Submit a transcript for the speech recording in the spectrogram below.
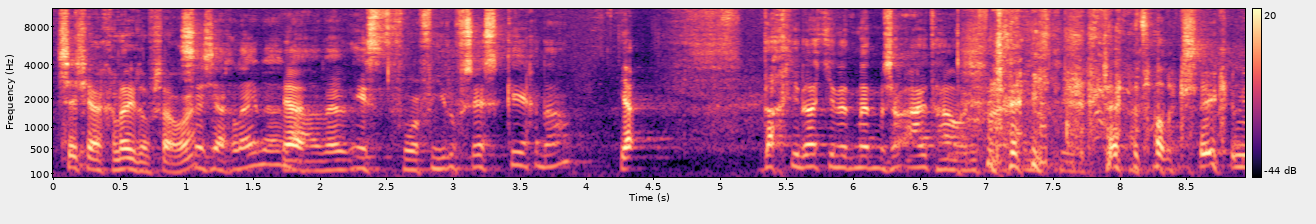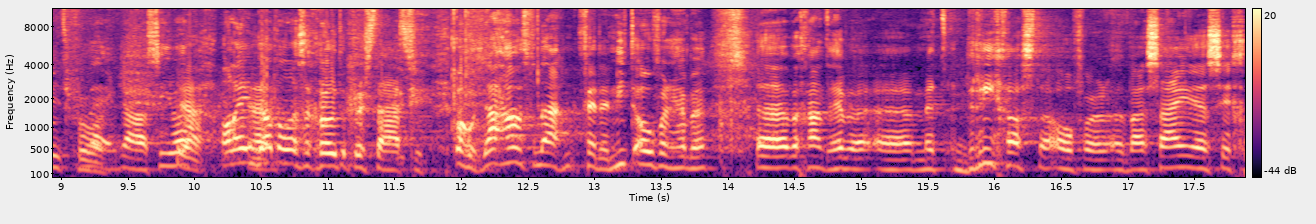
Zes jaar geleden of zo, hè? zes jaar geleden. Ja. Nou, we hebben het eerst voor vier of zes keer gedaan. Dacht je dat je het met me zou uithouden, die 500 keer? Nee, dat had ik zeker niet verwacht. Nee, nou, zie je wel. Ja, Alleen ja. dat al is een grote prestatie. Maar goed, daar gaan we het vandaag verder niet over hebben. Eh, we gaan het hebben eh, met drie gasten over eh, waar zij zich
